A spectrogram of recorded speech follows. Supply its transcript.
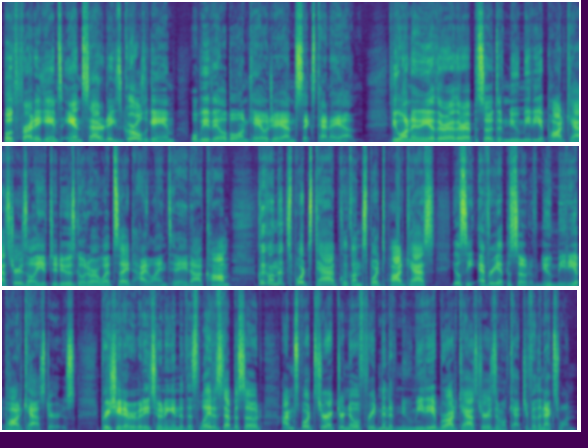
Both Friday games and Saturday's girls game will be available on KOJM 610 a.m. If you want any other other episodes of New Media Podcasters, all you have to do is go to our website, highlinetoday.com, click on that sports tab, click on sports podcasts. You'll see every episode of New Media Podcasters. Appreciate everybody tuning into this latest episode. I'm sports director Noah Friedman of New Media Broadcasters, and we'll catch you for the next one.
